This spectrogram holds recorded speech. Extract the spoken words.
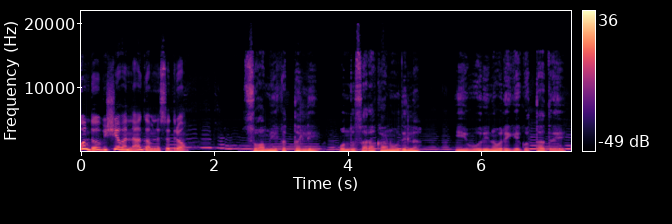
ಒಂದು ವಿಷಯವನ್ನ ಗಮನಿಸಿದ್ರು. ಸ್ವಾಮಿಯ ಕತ್ತಲ್ಲಿ ಒಂದು ಸರ ಕಾಣುವುದಿಲ್ಲ? ಈ ಊರಿನವರಿಗೆ ಗೊತ್ತಾದ್ರೆ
